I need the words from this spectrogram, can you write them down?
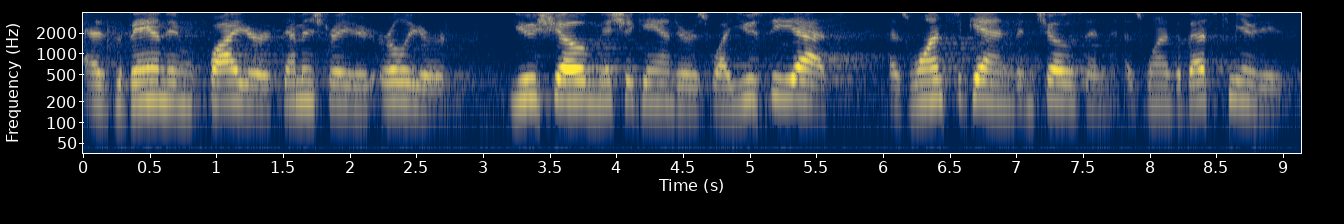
As the band and choir demonstrated earlier, you show Michiganders why UCS has once again been chosen as one of the best communities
